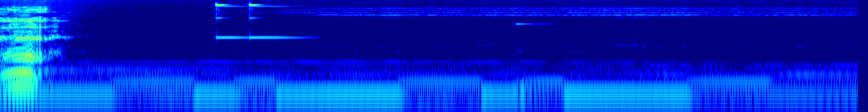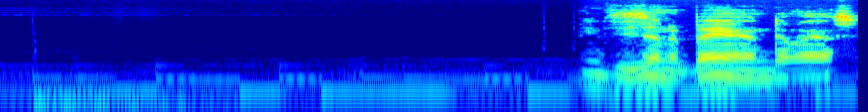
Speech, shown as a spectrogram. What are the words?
That. Means he's in a band, dumbass.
